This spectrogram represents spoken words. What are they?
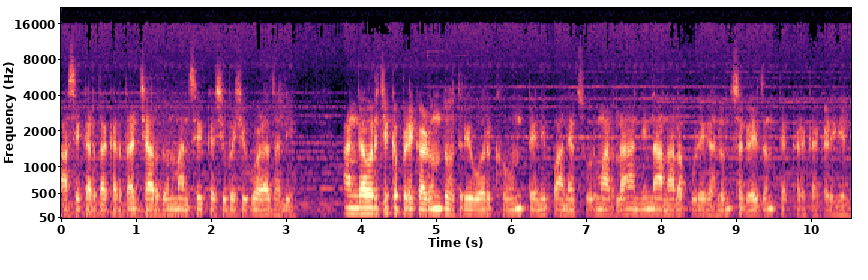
असे करता करता चार दोन माणसे कशीबशी गोळा झाली. अंगावरचे कपडे काढून धोतरे वर खाऊन त्याने पाण्यात सूर मारला आणि नानाला पुढे घालून सगळेजण त्या खडकाकडे गेले.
